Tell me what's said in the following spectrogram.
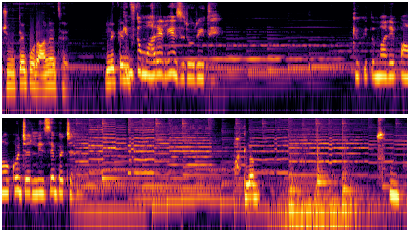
जूते पुराने थे लेकिन तुम्हारे लिए ज़रूरी थे क्योंकि तुम्हारे पाँव को जलने से बचाया। मतलब 嗯。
